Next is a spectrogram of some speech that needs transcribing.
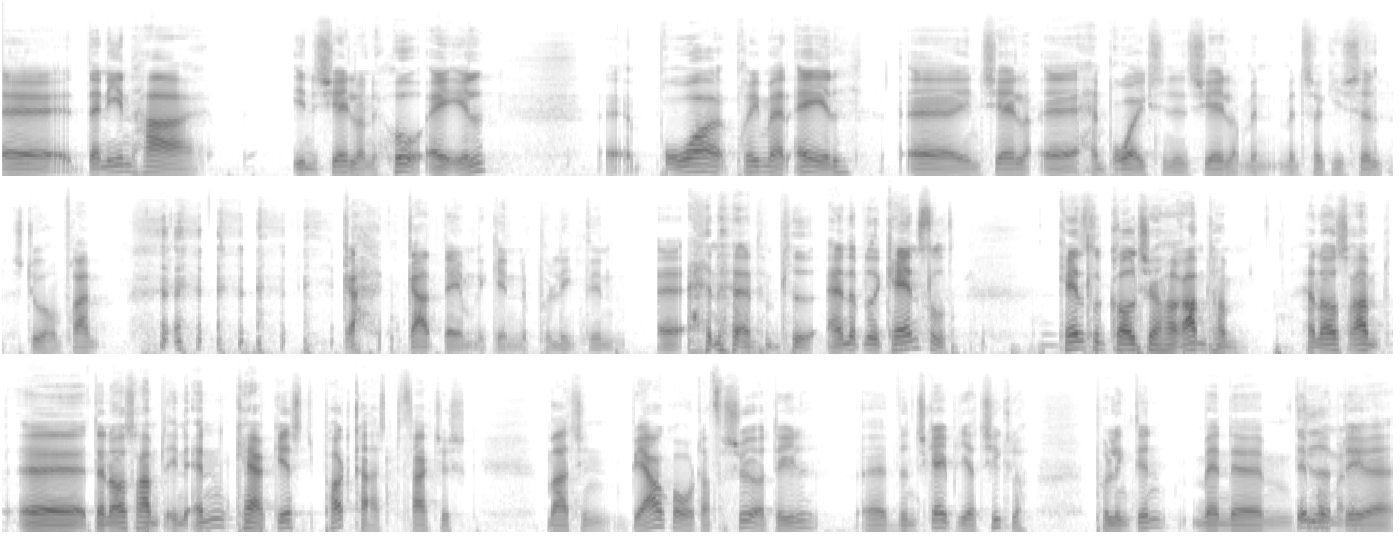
Øh, den ene har initialerne HAL, øh, bruger primært AL øh, initialer. Øh, han bruger ikke sine initialer, men, men så kan I selv støve ham frem. god- goddamn legende på LinkedIn. Uh, han, er- han, er blevet, han er blevet cancelled. Cancel culture har ramt ham. Han har også ramt, øh, den har også ramt en anden kær gæst podcast, faktisk. Martin Bjergård, der forsøger at dele øh, videnskabelige artikler på LinkedIn. Men øh, må gider man det er,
